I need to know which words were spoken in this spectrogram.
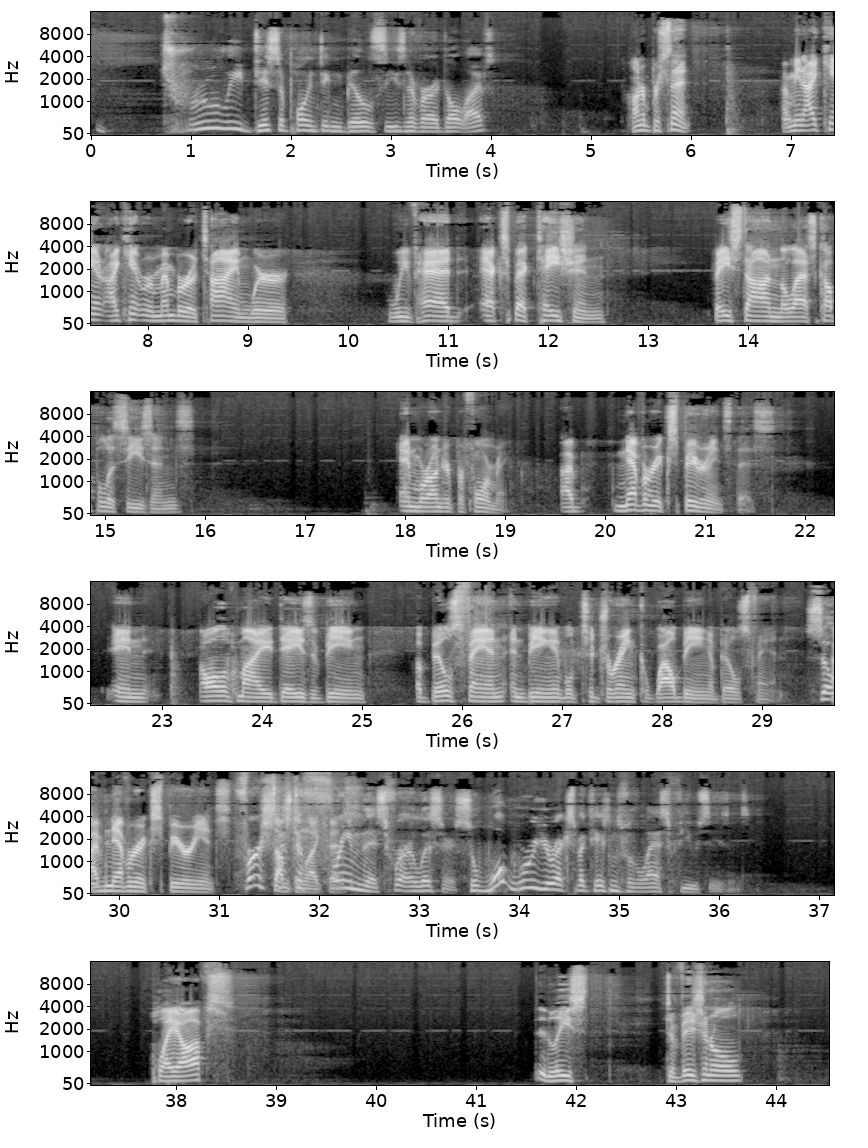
truly disappointing Bills season of our adult lives. Hundred percent. I mean, I can't. I can't remember a time where we've had expectation based on the last couple of seasons, and we're underperforming. I've never experienced this in all of my days of being a Bills fan and being able to drink while being a Bills fan. So I've never experienced first, something just to like frame this. this for our listeners. So, what were your expectations for the last few seasons? Playoffs, at least divisional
